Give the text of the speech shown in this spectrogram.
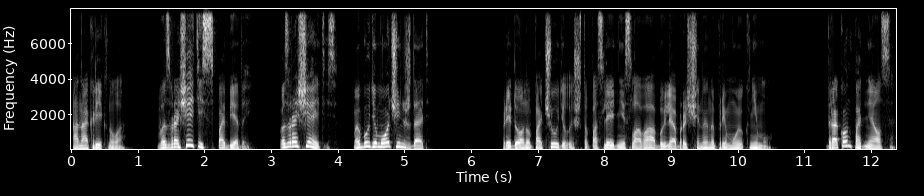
Она крикнула. «Возвращайтесь с победой! Возвращайтесь! Мы будем очень ждать!» Придону почудилось, что последние слова были обращены напрямую к нему. Дракон поднялся,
